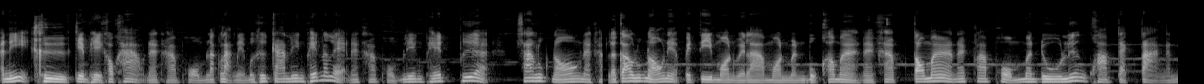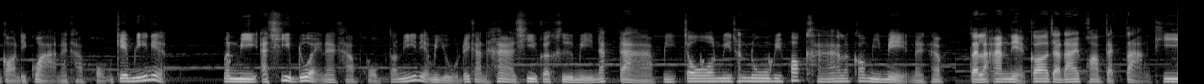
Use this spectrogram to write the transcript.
อันนี้คือเกมเพลย์คร่าวๆนะครับผมหลักๆเนี่ยมันคือการเลี้ยงเพชรนั่นแหละนะครับผมเลี้ยงเพชรเพื่อสร้างลูกน้องนะครับแล้วก็เอาลูกน้องเนี่ยไปตีมอนเวลามอนมันบุกเข้ามานะครับต่อมานะครับผมมาดูเรื่องความแตกต่างกันก่อนดีกว่านะครับผมเกมนี้เนี่ยมันมีอาชีพด้วยนะครับผมตอนนี้เนี่ยมีอยู่ด้วยกัน 5 อาชีพก็คือมีนักดาบมีโจรมีธนูมีพ่อค้าแล้วก็มีเมดนะครับ แต่ละอันเนี่ยก็จะได้ความแตกต่างที่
